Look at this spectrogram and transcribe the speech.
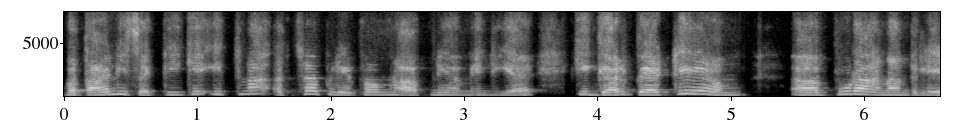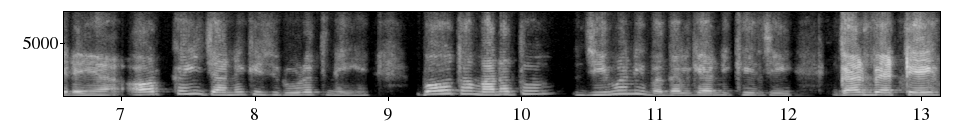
बता नहीं सकती कि इतना अच्छा प्लेटफॉर्म आपने हमें दिया है कि घर बैठे हम पूरा आनंद ले रहे हैं और कहीं जाने की ज़रूरत नहीं है। बहुत हमारा तो जीवन ही बदल गया, निखिल जी। घर बैठे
